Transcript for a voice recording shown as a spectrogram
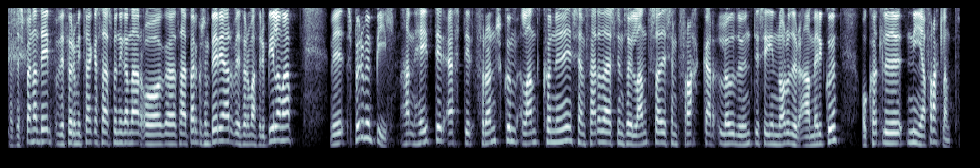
þetta er spennandi, við förum í tveggjastæðarspurningarnar og uh, það er Bergur sem byrjar, við förum aftur í bílana. Við spurum um bíl, hann heitir eftir frönskum landkönniði sem ferðaðist um þau landsvæði sem frakkar lögðu undir sig í Norður Ameríku og kölluðu Nýja Frakland.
